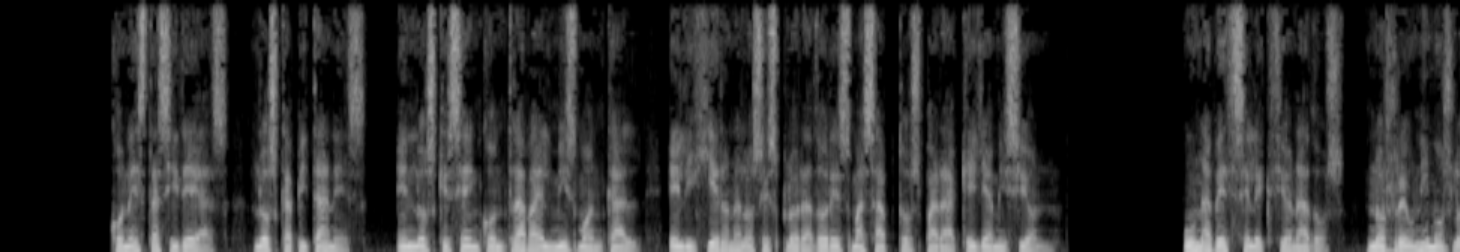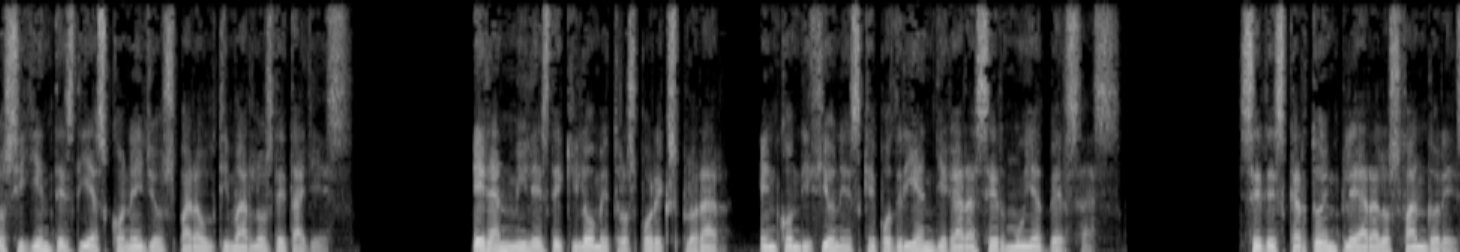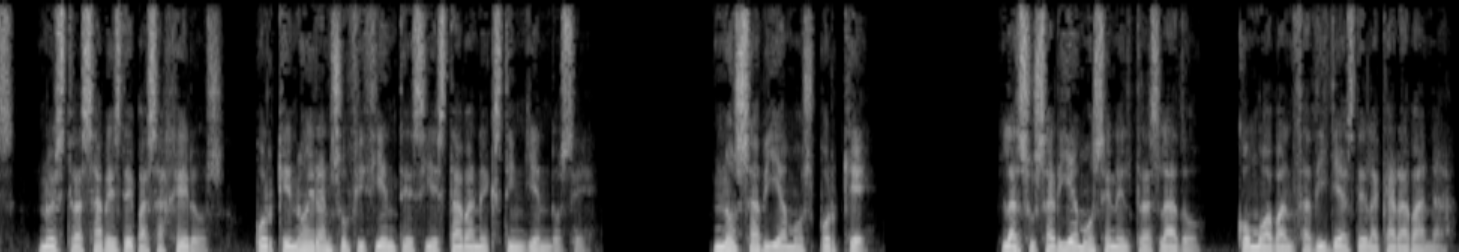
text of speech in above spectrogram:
Con estas ideas, los capitanes, en los que se encontraba el mismo Ancal, eligieron a los exploradores más aptos para aquella misión. Una vez seleccionados, nos reunimos los siguientes días con ellos para ultimar los detalles. Eran miles de kilómetros por explorar, en condiciones que podrían llegar a ser muy adversas. Se descartó emplear a los fándores, nuestras aves de pasajeros, porque no eran suficientes y estaban extinguiéndose. No sabíamos por qué. Las usaríamos en el traslado, como avanzadillas de la caravana.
